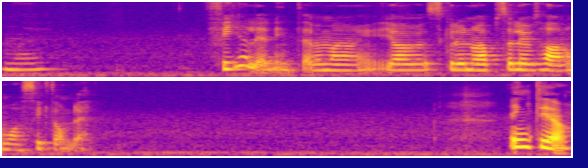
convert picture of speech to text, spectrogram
Nej. Fel är det inte, men man, jag skulle nog absolut ha en åsikt om det. Inte jag.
